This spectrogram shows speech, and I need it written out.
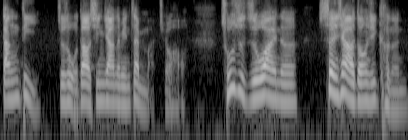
当地，就是我到新疆那边再买就好。除此之外呢，剩下的东西可能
